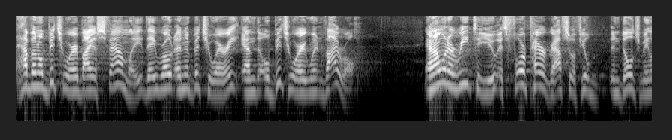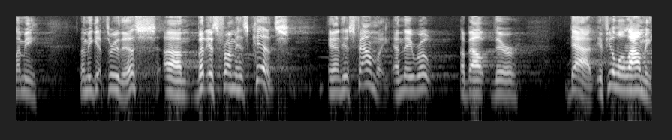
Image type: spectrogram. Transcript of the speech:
have an obituary by his family. They wrote an obituary, and the obituary went viral. And I want to read to you. It's four paragraphs, so if you'll indulge me, let me let me get through this. Um, but it's from his kids and his family, and they wrote about their dad. If you'll allow me,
